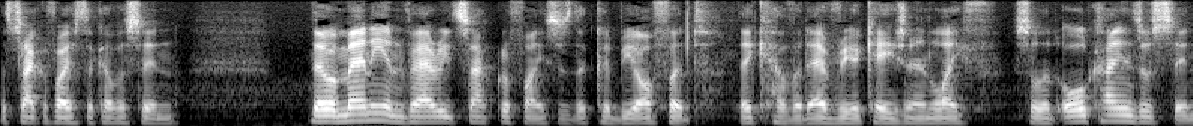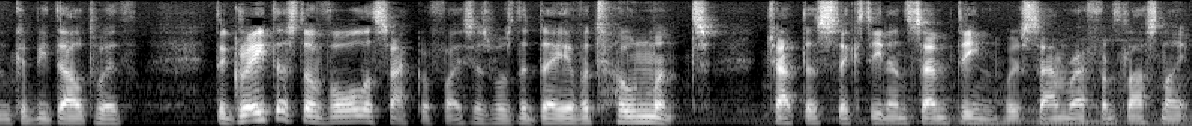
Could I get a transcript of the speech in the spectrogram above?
the sacrifice to cover sin, there were many and varied sacrifices that could be offered. They covered every occasion in life, so that all kinds of sin could be dealt with. The greatest of all the sacrifices was the Day of Atonement, chapters 16 and 17, which Sam referenced last night.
